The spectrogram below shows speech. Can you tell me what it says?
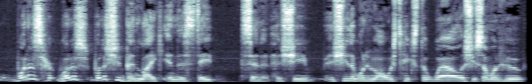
what is her, what is what has she been like in the state senate? Has she is she the one who always takes the well? Is she someone who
